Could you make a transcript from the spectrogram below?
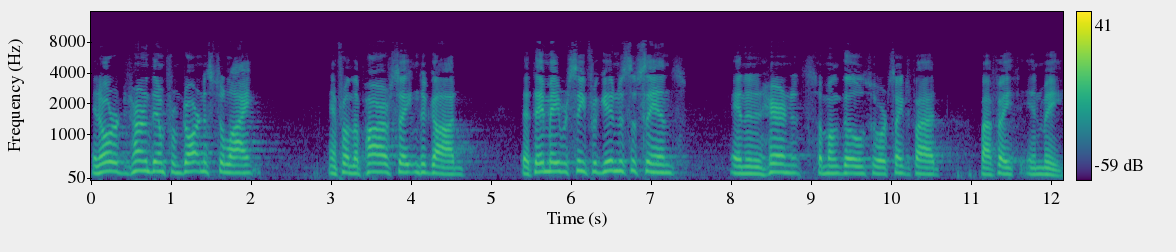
in order to turn them from darkness to light and from the power of Satan to God, that they may receive forgiveness of sins and an inheritance among those who are sanctified by faith in me.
